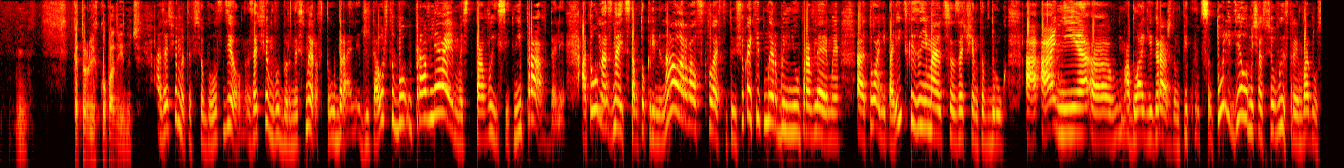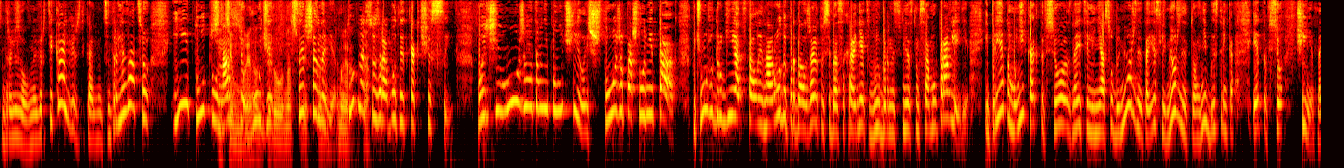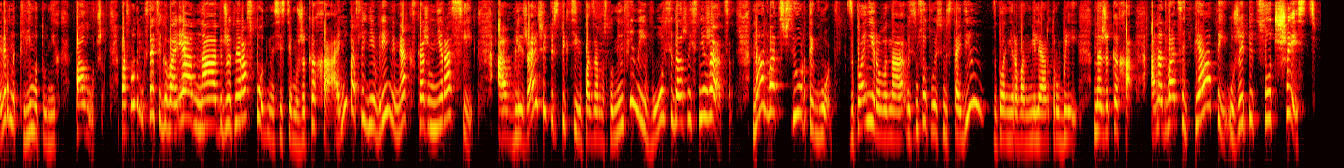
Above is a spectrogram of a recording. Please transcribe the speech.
которую легко подвинуть. А зачем это все было сделано? Зачем выборность мэров-то убрали? Для того, чтобы управляемость повысить, не правда ли? А то у нас, знаете, там то криминал рвался к власти, то еще какие-то мэры были неуправляемые, а то они политикой занимаются зачем-то вдруг, а, а не а, о благе граждан пекутся. То ли дело мы сейчас все выстроим в одну централизованную вертикаль, вертикальную централизацию, и тут у нас все будет... У нас Совершенно верно. Мэра, тут у нас да. все заработает как часы. Почему же этого не получилось? Что же пошло не так? Почему же другие отсталые народы продолжают у себя сохранять выборность в местном самоуправлении. И при этом у них как-то все, знаете ли, не особо мерзнет, а если мерзнет, то они быстренько это все чинят. Наверное, климат у них получше. Посмотрим, кстати говоря, на бюджетные расходы на систему ЖКХ. Они в последнее время, мягко скажем, не росли. А в ближайшей перспективе по замыслу Минфина и вовсе должны снижаться. На 2024 год запланировано 881, запланирован миллиард рублей на ЖКХ, а на 2025 уже 506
